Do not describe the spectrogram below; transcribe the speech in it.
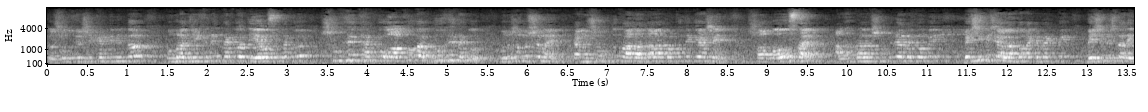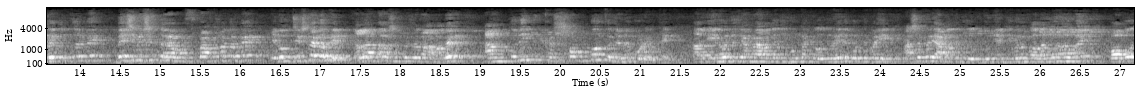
কারণ সুখ, দুঃখ আল্লাহ থেকে আসে। সব অবস্থায় আল্লাহ তাআলার শুকরিয়া আদায় বেশি বেশি আল্লাহ তাআলাকে ডাকবে, বেশি বেশি তার বেশি বেশি তারা প্রার্থনা করবে এবং চেষ্টা করবে আল্লাহ তাআলার সাথে যেন আমাদের আন্তরিক একটা সম্পর্ক যেন গড়ে ওঠে। তার এইভাবে যদি আমরা আমাদের জীবনটাকে অতিবাহিত করতে পারি, আশা করি আমাদের দুনিয়ার জীবনে কল্যাণ হবে। কবর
